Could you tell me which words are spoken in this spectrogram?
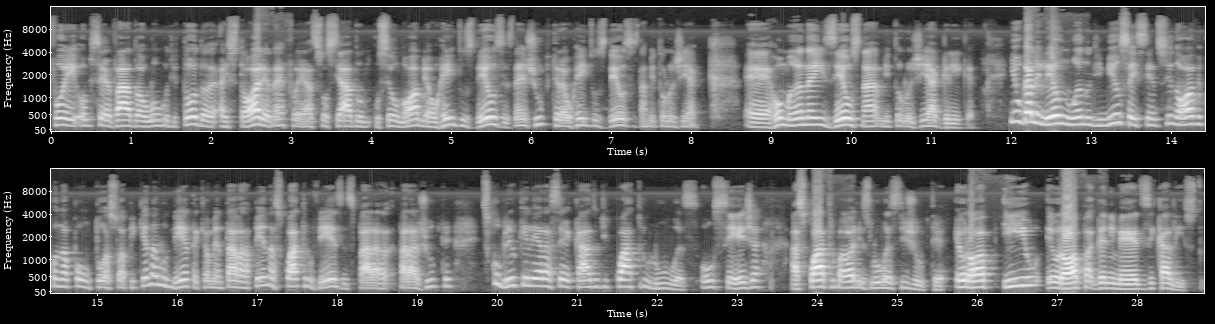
foi observado ao longo de toda a história, né? foi associado o seu nome ao rei dos deuses. Né? Júpiter é o rei dos deuses na mitologia é, romana e Zeus na mitologia grega. E o Galileu, no ano de 1609, quando apontou a sua pequena luneta, que aumentava apenas quatro vezes para, para Júpiter, descobriu que ele era cercado de quatro luas, ou seja, as quatro maiores luas de Júpiter: Europa, Io, Europa, Ganimedes e Calisto.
